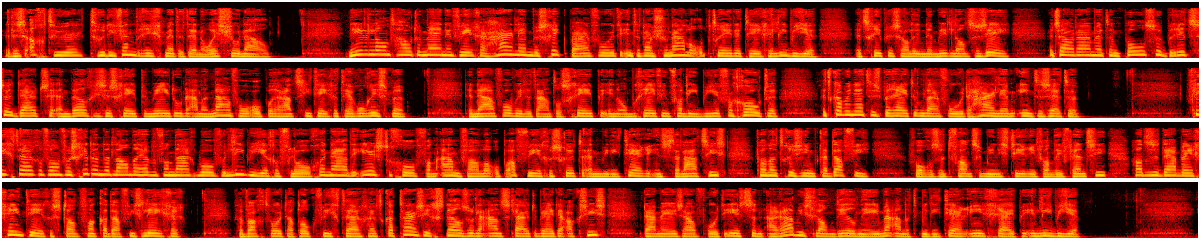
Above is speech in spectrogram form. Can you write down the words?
Het is 8 uur, Trudy Vendrich met het NOS-journaal. Nederland houdt de mijnenveger Haarlem beschikbaar voor het internationale optreden tegen Libië. Het schip is al in de Middellandse Zee. Het zou daar met een Poolse, Britse, Duitse en Belgische schepen meedoen aan een NAVO-operatie tegen terrorisme. De NAVO wil het aantal schepen in de omgeving van Libië vergroten. Het kabinet is bereid om daarvoor de Haarlem in te zetten. Vliegtuigen van verschillende landen hebben vandaag boven Libië gevlogen... na de eerste golf van aanvallen op afweergeschut en militaire installaties van het regime Gaddafi. Volgens het Franse ministerie van Defensie hadden ze daarbij geen tegenstand van Gaddafi's leger. Verwacht wordt dat ook vliegtuigen uit Qatar zich snel zullen aansluiten bij de acties. Daarmee zou voor het eerst een Arabisch land deelnemen aan het militair ingrijpen in Libië.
